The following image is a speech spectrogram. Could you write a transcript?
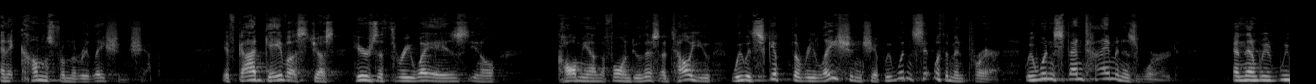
and it comes from the relationship. If God gave us just, here's the three ways, you know, call me on the phone, do this, I tell you, we would skip the relationship. We wouldn't sit with him in prayer. We wouldn't spend time in his word. And then we, we,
